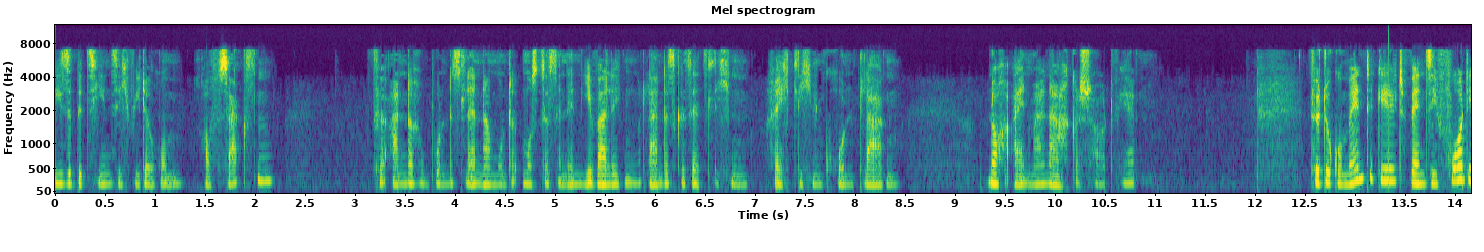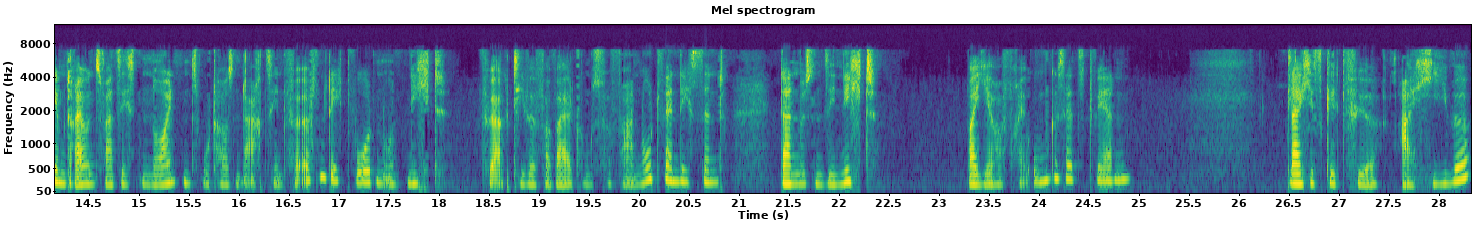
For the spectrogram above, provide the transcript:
Diese beziehen sich wiederum auf Sachsen. Für andere Bundesländer muss das in den jeweiligen landesgesetzlichen rechtlichen Grundlagen noch einmal nachgeschaut werden. Für Dokumente gilt, wenn sie vor dem 23.09.2018 veröffentlicht wurden und nicht für aktive Verwaltungsverfahren notwendig sind, dann müssen sie nicht barrierefrei umgesetzt werden. Gleiches gilt für Archive.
